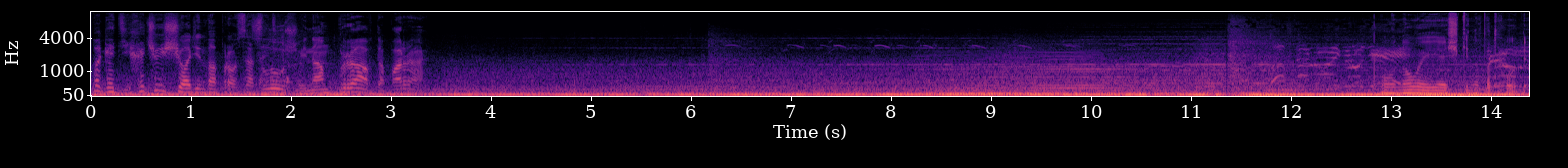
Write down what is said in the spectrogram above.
Погоди, хочу еще один вопрос задать. Слушай, нам правда пора. О, новые ящики на подходе.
